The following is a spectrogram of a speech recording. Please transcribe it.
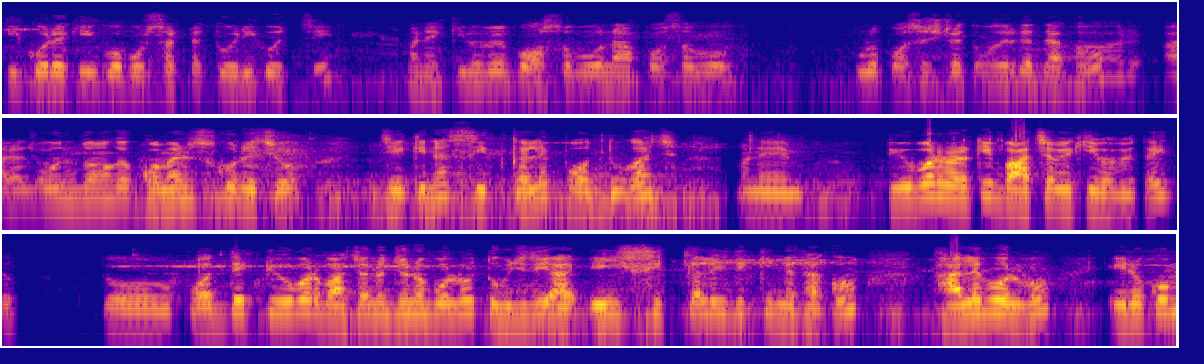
কি করে কি গোবর সারটা তৈরি করছি মানে কীভাবে বসাবো না বসাবো পুরো প্রসেসটা তোমাদেরকে দেখাবো। আর আরেক বন্ধু আমাকে কমেন্টস করেছ যে কিনা শীতকালে পদ্ম গাছ মানে টিউবার আর কি বাঁচাবে কীভাবে তাই তো? তো পদ্মের টিউবার বাঁচানোর জন্য বলব তুমি যদি এই শীতকালে যদি কিনে থাকো তাহলে বলব এরকম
